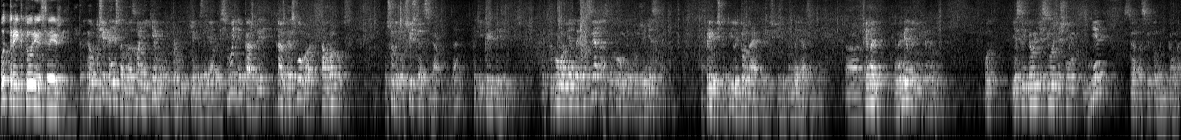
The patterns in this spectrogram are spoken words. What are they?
вот траекторию своей жизни. Ну, вообще, конечно, в названии темы, вот, темы заявленной сегодня, каждый, каждое слово, там вопрос. Вот что такое, что считается святым, да? Какие критерии есть? Вот с какого момента это свято, а с какого момента уже не свято? А Привычка, или дурная привычка, или там навязанная. А, Феномен. Феномен или не феномен? Вот если говорить о сегодняшнем дне свято Святого Николая,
